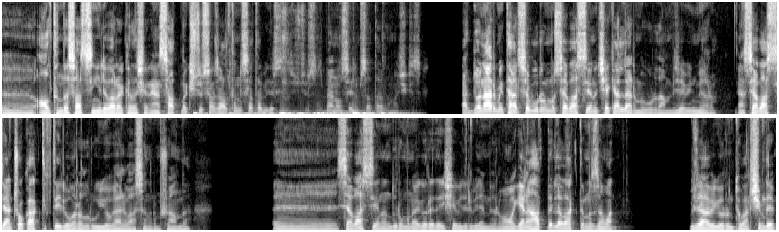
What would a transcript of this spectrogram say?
Ee, altında sat sinyali var arkadaşlar. Yani satmak istiyorsanız altını satabilirsiniz istiyorsanız. Ben olsaydım satardım açıkçası. Ya döner mi, terse vurur mu, Sebastian'ı çekerler mi buradan bize bilmiyorum. Yani Sebastian çok aktif değil o aralar. Uyuyor galiba sanırım şu anda. Ee, Sebastian'ın durumuna göre değişebilir bilemiyorum ama genel hatlarıyla baktığımız zaman güzel bir görüntü var. Şimdi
